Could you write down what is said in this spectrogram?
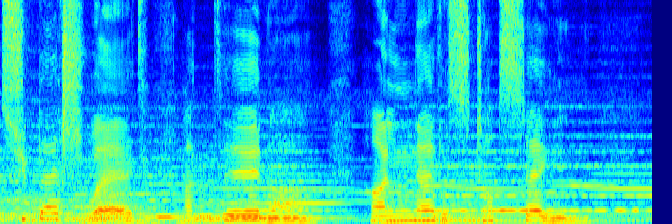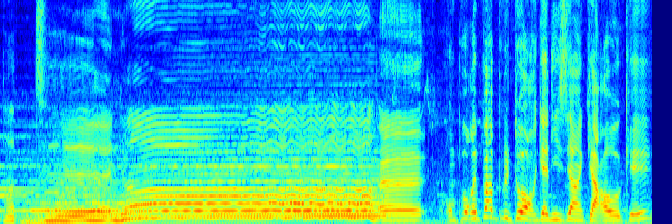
super chouette. Athéna, I'll never stop saying Athéna. Euh, on pourrait pas plutôt organiser un karaoké?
